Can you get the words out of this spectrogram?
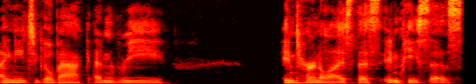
I need to go back and re internalize this in pieces,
